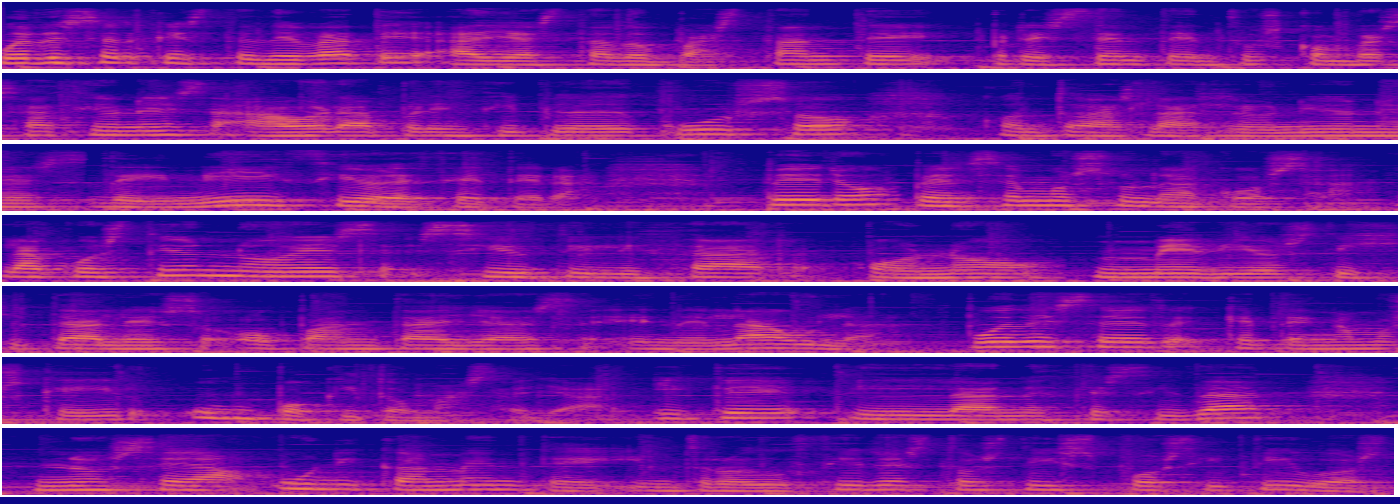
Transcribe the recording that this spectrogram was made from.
Puede ser que este debate haya estado bastante presente en tus conversaciones ahora a principio de curso, con todas las reuniones de inicio, etc. Pero pensemos una cosa, la cuestión no es si utilizar o no medios digitales o pantallas en el aula. Puede ser que tengamos que ir un poquito más allá y que la necesidad no sea únicamente introducir estos dispositivos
